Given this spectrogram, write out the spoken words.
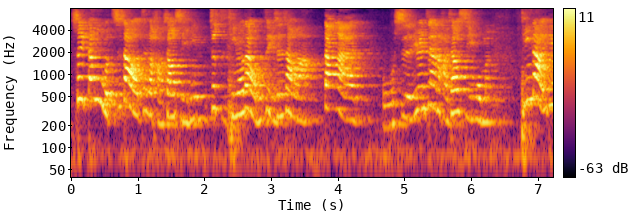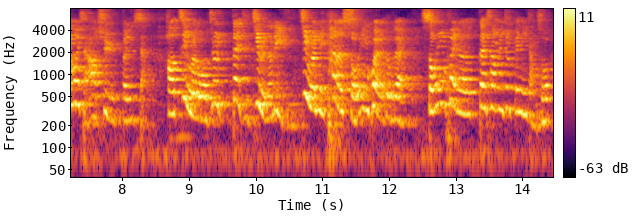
所以，当我知道这个好消息，一定就只停留在我们自己身上吗？当然不是，因为这样的好消息，我们听到一定会想要去分享。好，静文，我就再举静文的例子。静文，你看了首映会了，对不对？首映会呢，在上面就跟你讲说，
